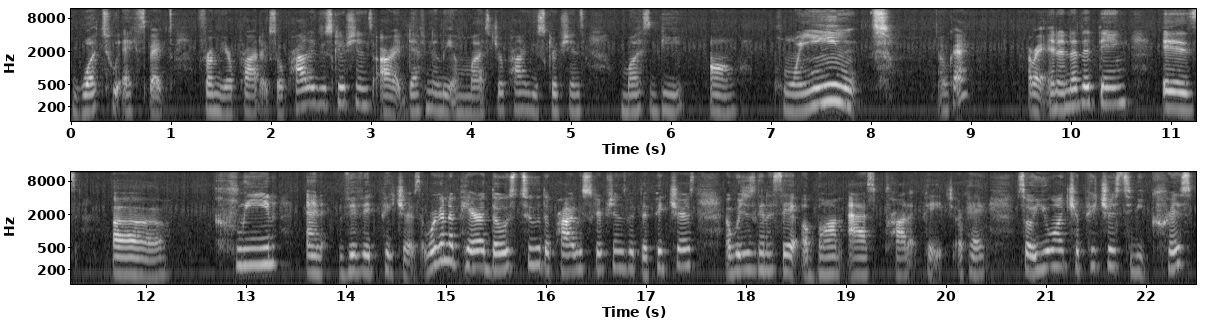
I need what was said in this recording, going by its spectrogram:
what to expect from your product. So product descriptions are definitely a must. Your product descriptions must be on point okay? All right and another thing is uh clean and vivid pictures. We're going to pair those two the product descriptions with the pictures and we're just going to say a bomb ass product page okay? So you want your pictures to be crisp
